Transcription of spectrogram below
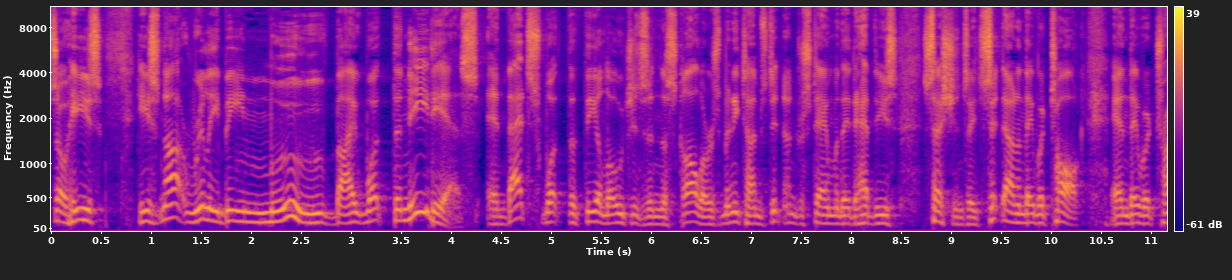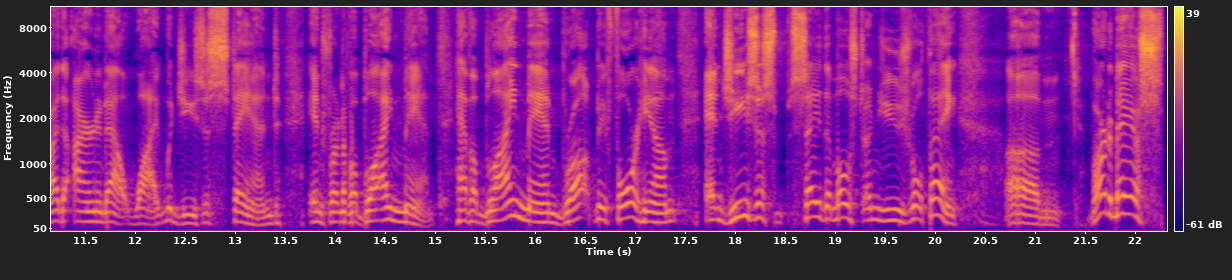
So He's, he's not really being moved by what the need is. And that's what the theologians and the scholars many times didn't understand when they'd have these sessions. They'd sit down and they would talk and they would try to iron it out. Why would Jesus stand in front of a blind man, have a blind man brought before him, and Jesus say the most unusual thing? Um, Bartimaeus,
